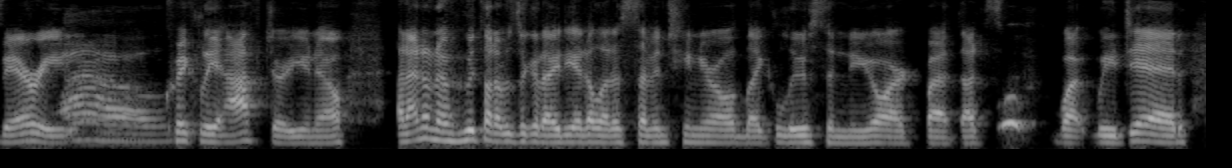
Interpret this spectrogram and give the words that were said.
very Wow. quickly after, you know. And I don't know who thought it was a good idea to let a 17 year old like loose in New York, but that's what we did.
